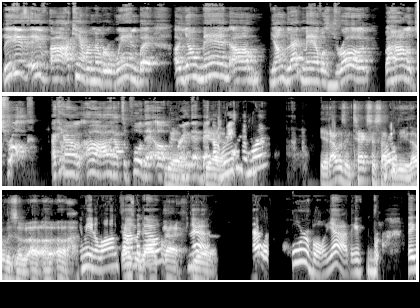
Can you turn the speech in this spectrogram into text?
It is. It, uh, I can't remember when, but a young man, um, young black man, was drugged behind a truck I can't. Oh, I'll have to pull that up yeah, and bring that back. Yeah. A recent one. Yeah, that was in Texas, I believe. That was a. a, a, a you mean a long time ago? Yeah. yeah. that was horrible. Yeah, they they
